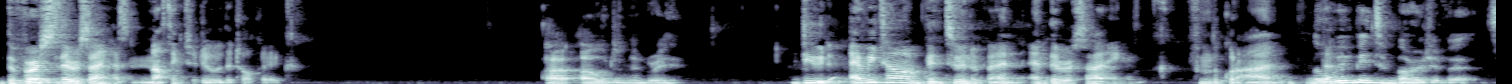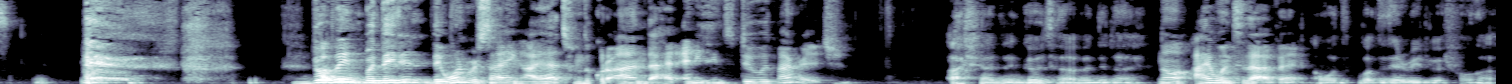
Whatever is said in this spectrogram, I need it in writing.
the verses they're reciting has nothing to do with the topic. I, I wouldn't agree. Dude, every time I've been to an event and they're reciting from the Quran, No, that- we've been to marriage events. But, I mean- but they didn't. They weren't reciting ayats from the Quran that had anything to do with marriage. Actually, I didn't go to that event, did I? No, I went to that event. And what, what did they read before that?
